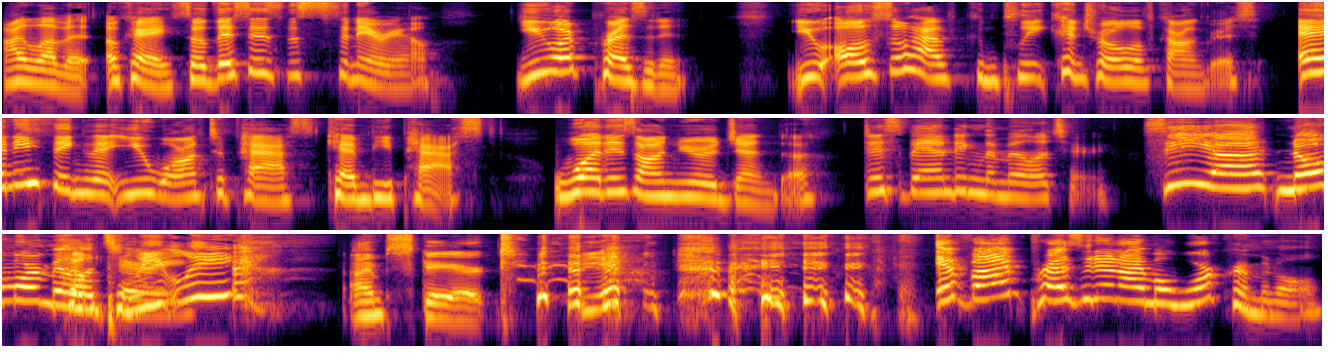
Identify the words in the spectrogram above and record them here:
I love it. Okay, so this is the scenario. You are president. You also have complete control of Congress. Anything that you want to pass can be passed. What is on your agenda? Disbanding the military. See ya. No more military. Completely? I'm scared. yeah. If I'm president, I'm a war criminal.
